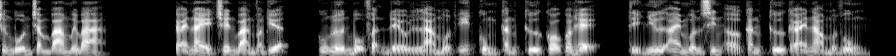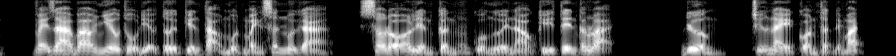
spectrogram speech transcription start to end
chương bốn trăm ba mươi ba. Cái này trên bàn văn kiện, cũng lớn bộ phận đều là một ít cùng căn cứ có quan hệ, tỉ như ai muốn xin ở căn cứ cái nào một vùng, vẽ ra bao nhiêu thổ địa tới kiến tạo một mảnh sân nuôi gà, sau đó liền cần của người nào ký tên các loại. Đường, chữ này còn thật đẹp mắt.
